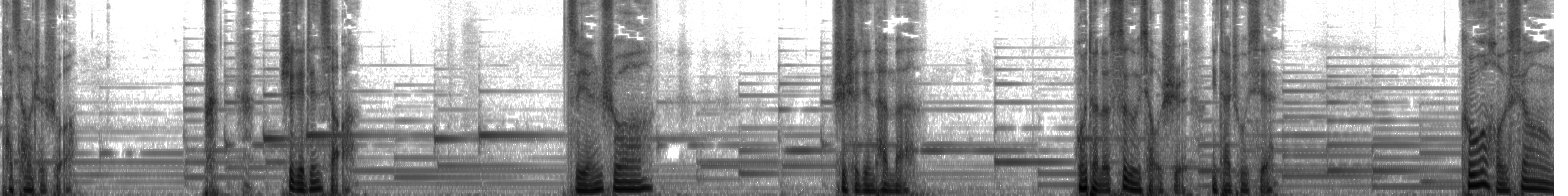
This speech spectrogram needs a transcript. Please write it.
他笑着说：“ 世界真小啊。”子言说。是时间太慢，我等了四个小时你才出现，可我好像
